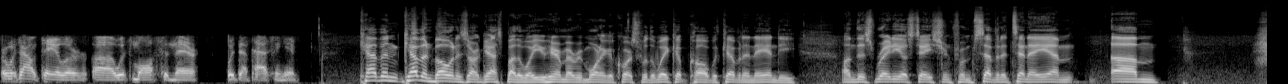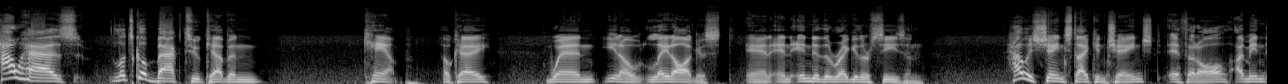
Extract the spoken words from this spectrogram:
or without Taylor uh, with Moss in there with that passing game. Kevin Kevin Bowen is our guest, by the way. You hear him every morning, of course, with the wake up call with Kevin and Andy on this radio station from seven to ten a.m. Um, how has let's go back to Kevin camp, okay? When you know late August and and into the regular season. How has Shane Steichen changed, if at all? I mean,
